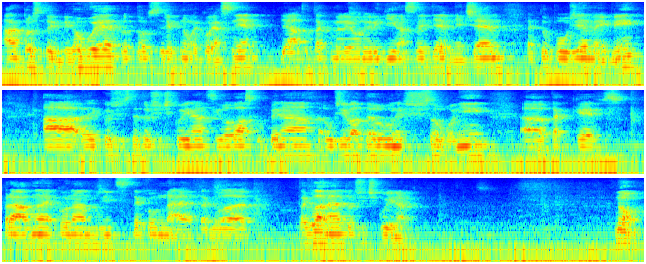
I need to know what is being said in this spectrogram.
a prostě jim vyhovuje, proto si řeknou jako jasně, dělá to tak miliony lidí na světě v něčem, tak to použijeme i my. A jakože jste trošičku jiná cílová skupina uživatelů, než jsou oni, eh, tak je správné jako nám říct jako ne, takhle, takhle ne, trošičku jinak. No,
